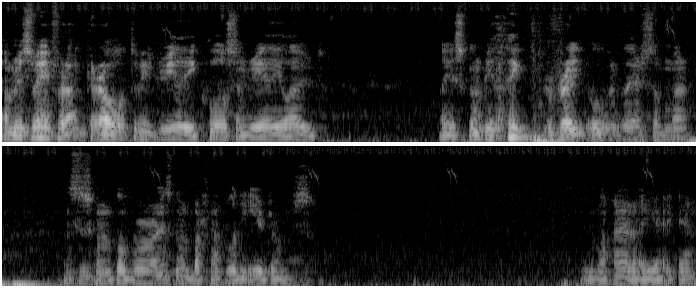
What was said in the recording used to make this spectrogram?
I'm just waiting for that growl to be really close and really loud. Like it's going to be like right over there somewhere. This is going to go over and it's going to burst my bloody eardrums. Not heard that yet again.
